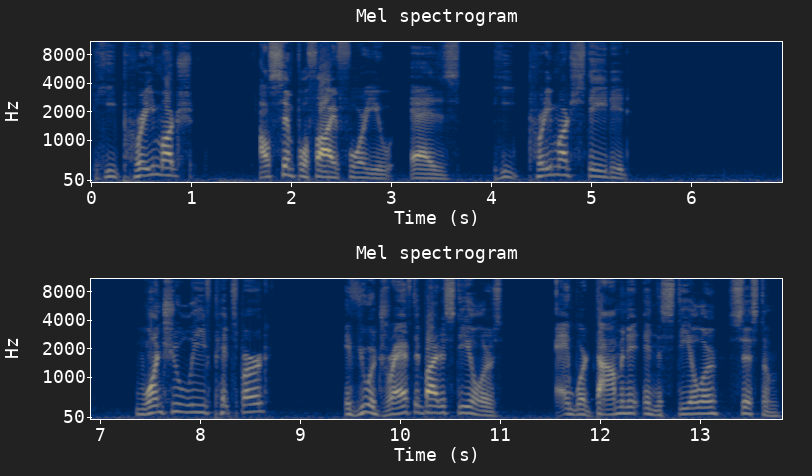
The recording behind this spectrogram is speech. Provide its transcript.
he pretty much, I'll simplify for you as he pretty much stated once you leave Pittsburgh, if you were drafted by the Steelers, and we're dominant in the Steeler system,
